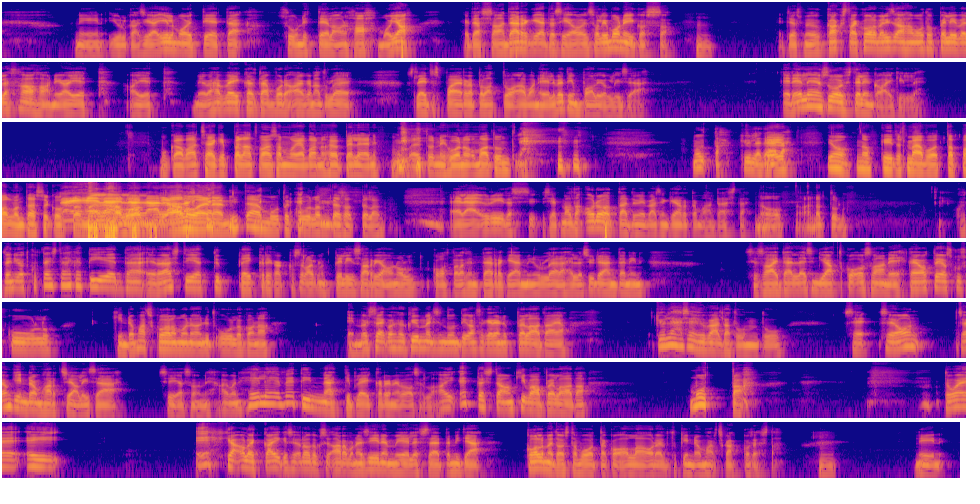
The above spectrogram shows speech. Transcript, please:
niin julkaisija ilmoitti, että suunnitteilla on hahmoja, ja tässä on tärkeää, että siellä oli, se oli monikossa. Hmm. Että jos me kaksi tai kolme lisähahmoa peli vielä saadaan, niin ai että, ai että. Me vähän veikkaa, että tämän vuoden aikana tulee Slate Spire pelattua aivan helvetin paljon lisää. Edelleen suosittelen kaikille. Mukavaa, että säkin pelaat vain samoja vanhoja pelejä, niin mulla ei tule niin huono oma tunto. Mutta kyllä täällä... Ei, joo, no kiitos. Mä voin ottaa pallon tässä kohtaa. Mä en halua, älä, älä, halua enää mitään muuta kuulla, mitä sä oot pelannut. Älä yritä sieltä malta odottaa, että me pääsen kertomaan tästä. No, anna tulla. Kuten jotkut teistä ehkä tietää, eräs tietty Pleikkari 2 alkanut pelisarja on ollut kohtalaisen tärkeä minulle ja lähellä sydäntä, niin se sai tällaisen jatko-osaan, ehkä olette joskus kuullut. Kingdom Hearts 3 on nyt ulkona. En myös se ehkä kymmenisen tuntia vasta kerennyt pelata, ja kyllähän se hyvältä tuntuu. Se, se, on, se on Kingdom Heartsia lisää. Se on aivan helvetin nätti Pleikkari nelosella. Ai, että sitä on kiva pelata. Mutta tuo ei, ei ehkä ole kaiken odotuksen arvoinen siinä mielessä, että mitä 13 vuotta, kun ollaan odotettu Kingdom Hearts 2. Hmm. Niin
